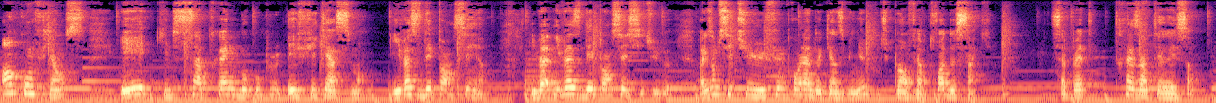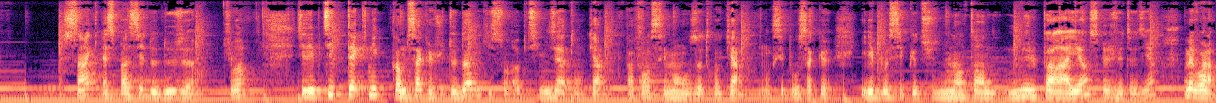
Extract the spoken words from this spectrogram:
en confiance et qu'ils s'apprennent beaucoup plus efficacement. Il va se dépenser. Hein. Il, va, il va se dépenser si tu veux. Par exemple, si tu fais une promenade de 15 minutes, tu peux en faire 3 de 5. Ça peut être très intéressant. 5 espacés de 2 heures, tu vois. C'est des petites techniques comme ça que je te donne qui sont optimisées à ton cas, pas forcément aux autres cas. Donc c'est pour ça que il est possible que tu n'entendes nulle part ailleurs ce que je vais te dire. Mais voilà.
